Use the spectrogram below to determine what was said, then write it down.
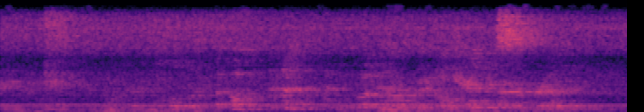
anything in the middle though. It wasn't a middle of the river.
